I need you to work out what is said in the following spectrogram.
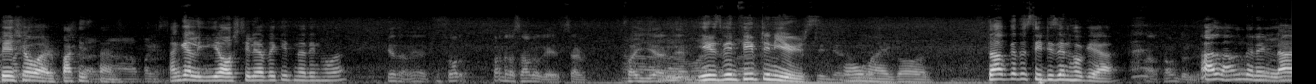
पेशावर पाकिस्तान अंकल ये ऑस्ट्रेलिया पे कितना दिन हुआ? पंद्रह साल हो गए it's been fifteen oh my god तो आपका तो सिटीजन हो गया। अल्हम्दुलिल्लाह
